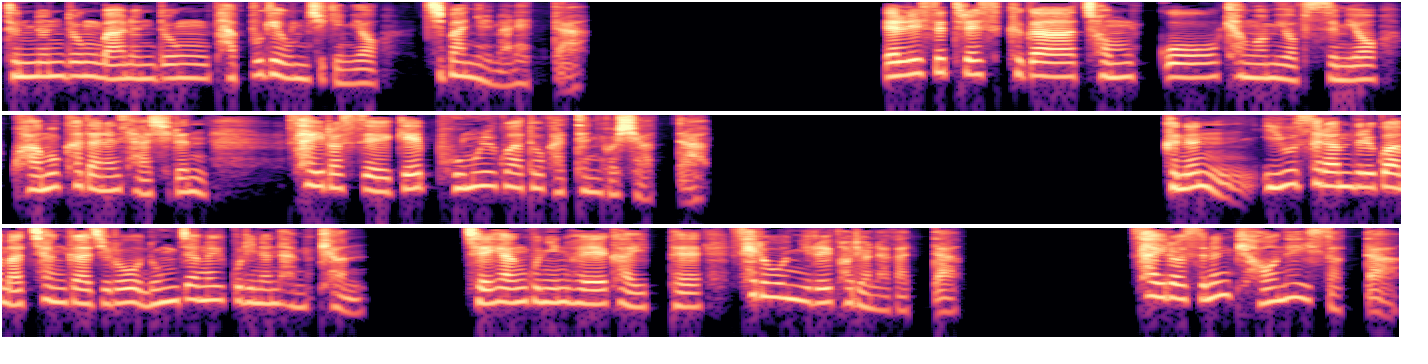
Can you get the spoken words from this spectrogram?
듣는 둥 마는 둥 바쁘게 움직이며 집안일만 했다. 앨리스 트레스크가 젊고 경험이 없으며 과묵하다는 사실은 사이러스에게 보물과도 같은 것이었다. 그는 이웃 사람들과 마찬가지로 농장을 꾸리는 한편 재향군인회에 가입해 새로운 일을 벌여나갔다. 사이러스는 변해 있었다.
